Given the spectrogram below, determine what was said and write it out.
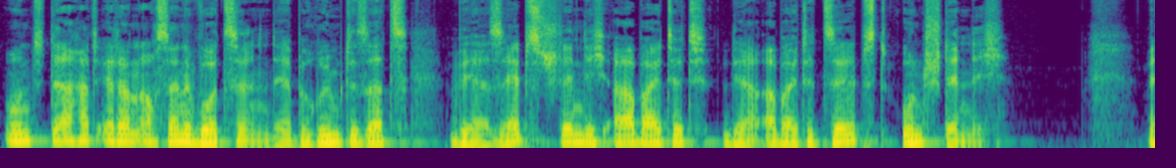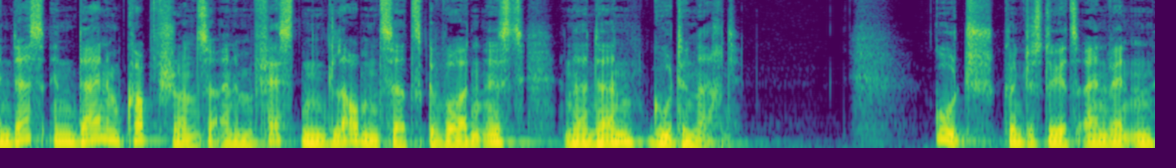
Und da hat er dann auch seine Wurzeln, der berühmte Satz, wer selbstständig arbeitet, der arbeitet selbst und ständig. Wenn das in deinem Kopf schon zu einem festen Glaubenssatz geworden ist, na dann gute Nacht. Gut, könntest du jetzt einwenden,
